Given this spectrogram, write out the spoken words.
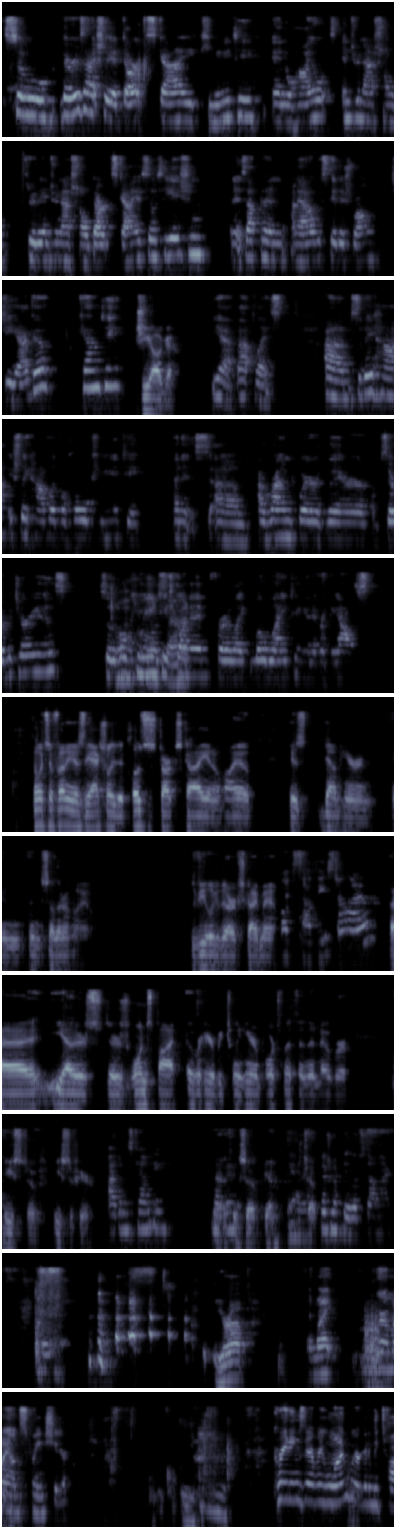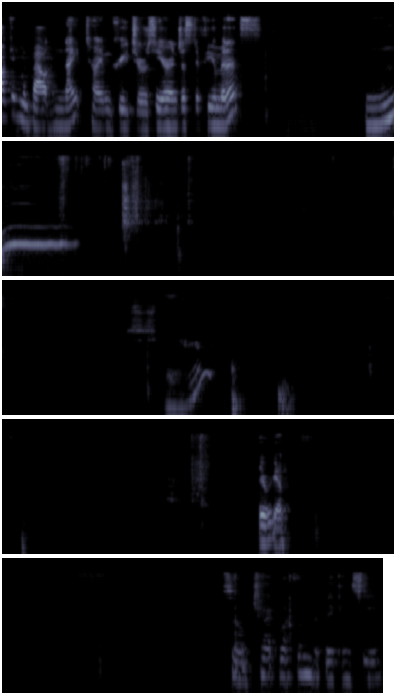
so there is actually a dark sky community in Ohio. It's international through the International Dark Sky Association, and it's up in and I always say this wrong, Geauga County. Geauga. Yeah, that place. Um, so they have actually have like a whole community, and it's um, around where their observatory is. So the Oh, whole cool is community's that? gone in for like low lighting and everything else. And what's so funny is the actually the closest dark sky in Ohio is down here in in, in southern Ohio. If you look at the dark sky map, Like Southeast Ohio? uh, yeah, there's there's one spot over here between here and Portsmouth, and then over east of east of here. Adams County. Yeah, I think so. Yeah, Yeah, so there's nobody lives down there. you're up. Am I, where am I on screen share? Greetings, everyone. We're going to be talking about nighttime creatures here in just a few minutes. Hmm. Share. There we go. So check with them that they can see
